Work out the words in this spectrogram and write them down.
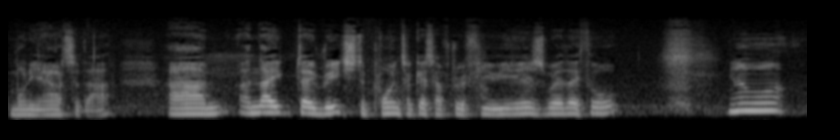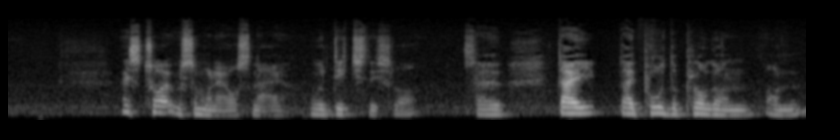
money out of that. Um, and they, they reached a point, I guess, after a few years where they thought, you know what, let's try it with someone else now. We'll ditch this lot. So they they pulled the plug on on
